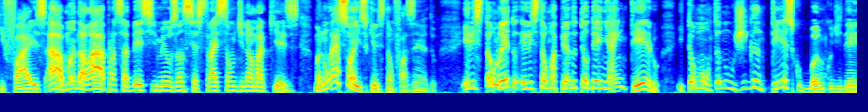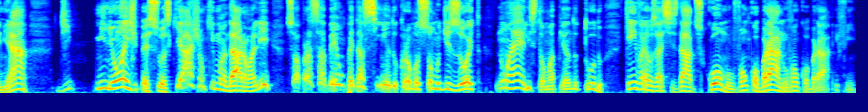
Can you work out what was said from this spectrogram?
que faz, ah, manda lá para saber se meus ancestrais são dinamarqueses. Mas não é só isso que eles estão fazendo. Eles estão lendo, eles estão mapeando o teu DNA inteiro e estão montando um gigantesco banco de DNA de milhões de pessoas que acham que mandaram ali só para saber um pedacinho do cromossomo 18. Não é, eles estão mapeando tudo. Quem vai usar esses dados? Como? Vão cobrar? Não vão cobrar? Enfim.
